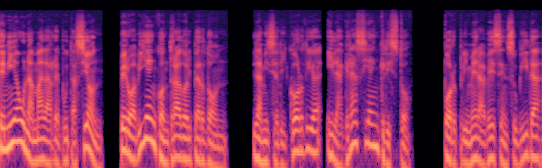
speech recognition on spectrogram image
Tenía una mala reputación, pero había encontrado el perdón, la misericordia y la gracia en Cristo. Por primera vez en su vida,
